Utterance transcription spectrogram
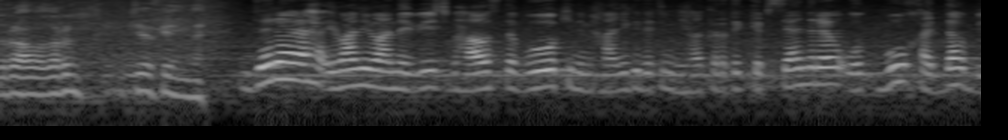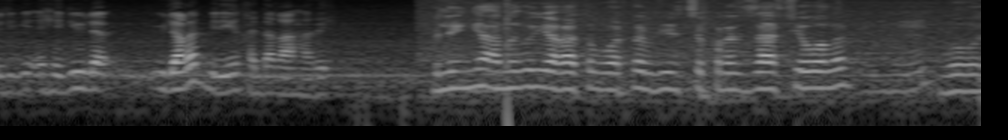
драваларын тиекеңне. Дәрә Иван Иванович бахауста бу киномеханика детим биха кырдык кепсәнре от бу хадда билген эһеге үлә үләгат билген хадда гахары. Билинге аныгы ягаты барта билин цифровизация болар. Бу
